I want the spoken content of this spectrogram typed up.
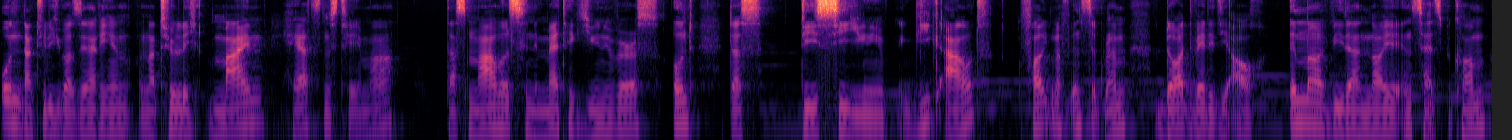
und natürlich über Serien und natürlich mein Herzensthema, das Marvel Cinematic Universe und das DC Universe. Geek Out, folgt mir auf Instagram, dort werdet ihr auch immer wieder neue Insights bekommen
